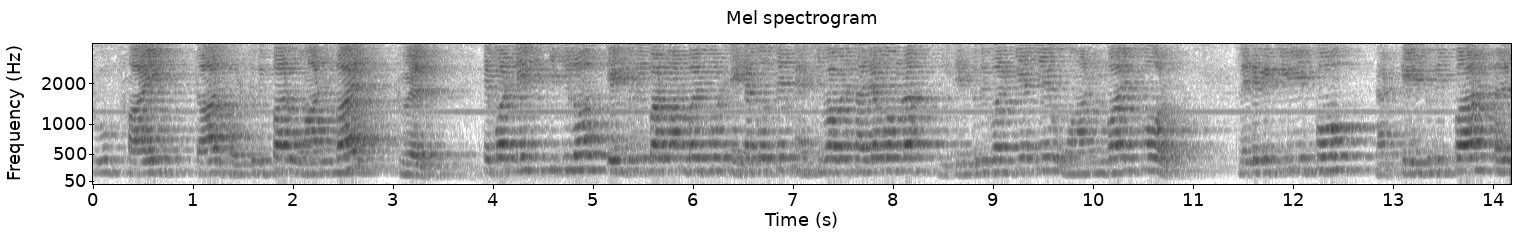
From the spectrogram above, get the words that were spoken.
two five তার whole to the power one by twelve এরপর নেক্সট কি ছিল? Ten to the power one by four এটা কোশ্চেন একইভাবে সাজাবো আমরা। টেন টু দি পাওয়ার কি আছে? ওয়ান বাই ফোর তাহলে এটাকে কি লিখব? না টেন টু দি পাওয়ার তাহলে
